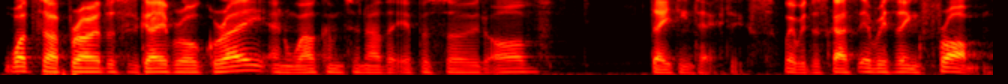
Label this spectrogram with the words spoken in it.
What's up, bro? This is Gabriel Gray, and welcome to another episode of Dating Tactics, where we discuss everything from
